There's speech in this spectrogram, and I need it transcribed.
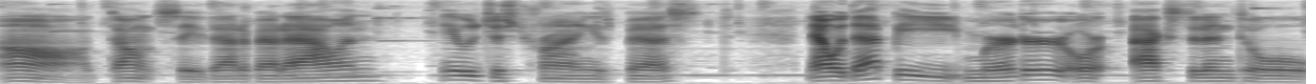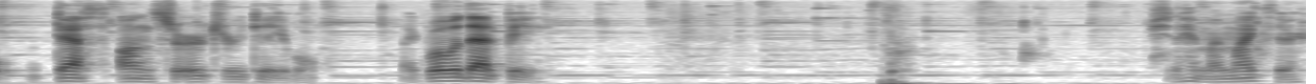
Aw, oh, don't say that about Alan. He was just trying his best. Now, would that be murder or accidental death on surgery table? Like, what would that be? Should I hit my mic there.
